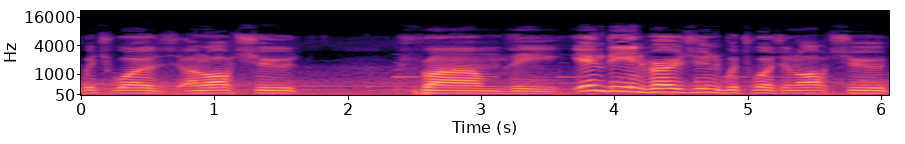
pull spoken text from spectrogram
which was an offshoot from the Indian version, which was an offshoot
